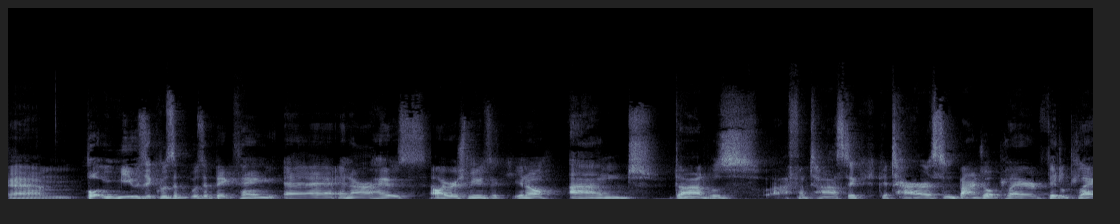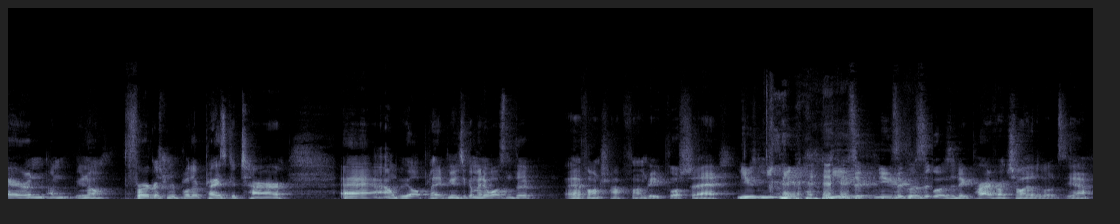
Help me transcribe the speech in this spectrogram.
um, but music was a was a big thing uh, in our house. Irish music, you know, and Dad was a fantastic guitarist and banjo player, fiddle player, and, and you know, Fergus, my brother, plays guitar, uh, and we all played music. I mean, it wasn't the uh, Von Trapp family, but uh, mu- mu- music music was was a big part of our childhoods. Yeah.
